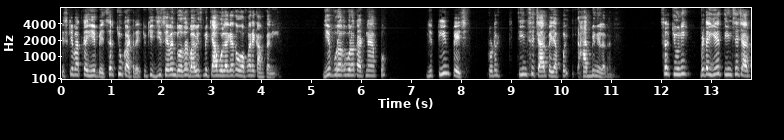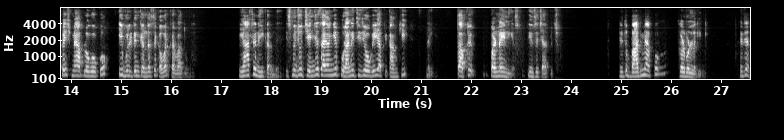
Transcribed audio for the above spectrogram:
इसके बाद का ये पेज सर, क्यों काट रहे हैं? क्योंकि जी सेवन दो हज़ार बाईस में क्या बोला गया था, वो हमारे काम का नहीं है। ये पूरा का पूरा काटना है आपको। ये तीन पेज टोटल तीन से चार पेज आपको हाथ भी नहीं लगाने। सर, क्यों नहीं? बेटा, ये तीन से चार पेज मैं आप लोगों को ई बुलेटिन के अंदर से कवर करवा दूँगा। यहाँ से नहीं करने। इसमें जो चेंजेस आए होंगे, पुरानी चीज़ें हो गई, आपके काम की नहीं। तो आपके पढ़ना ही नहीं है इसको, तीन से चार पेज नहीं तो बाद में आपको गड़बड़ लगेगी। ठीक है?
